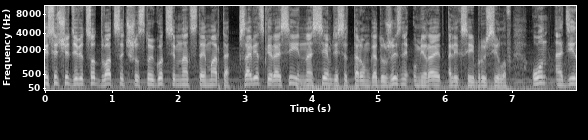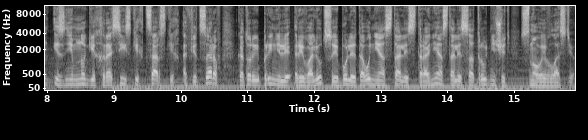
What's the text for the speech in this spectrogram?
1926 год, 17 марта. В Советской России на 72-м году жизни умирает Алексей Брусилов. Он один из немногих российских царских офицеров, которые приняли революцию и, более того, не остались в стороне, а стали сотрудничать с новой властью.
